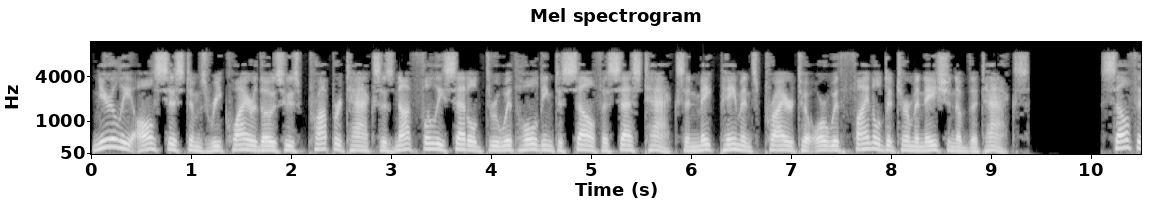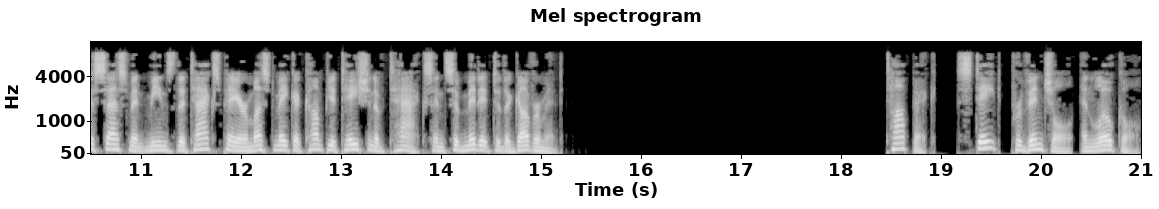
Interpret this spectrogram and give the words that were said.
Nearly all systems require those whose proper tax is not fully settled through withholding to self-assess tax and make payments prior to or with final determination of the tax. Self-assessment means the taxpayer must make a computation of tax and submit it to the government. Topic: State, provincial, and local.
